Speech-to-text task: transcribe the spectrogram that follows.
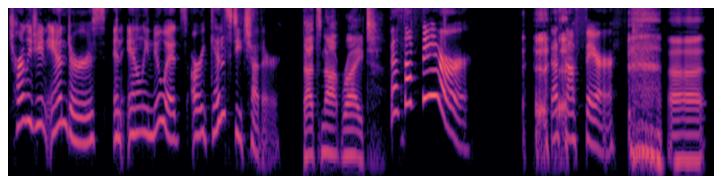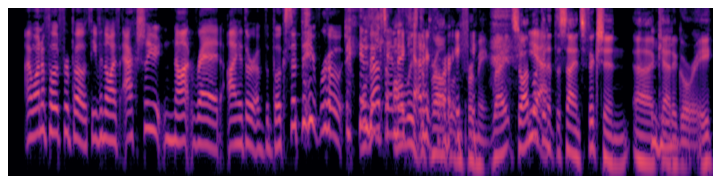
Charlie Jane Anders and Annalee Newitz are against each other. That's not right. That's not fair. That's not fair. Uh, I want to vote for both, even though I've actually not read either of the books that they wrote. Well, that's the always the problem for me, right? So I'm Yeah. looking at the science fiction uh, Mhm. category,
